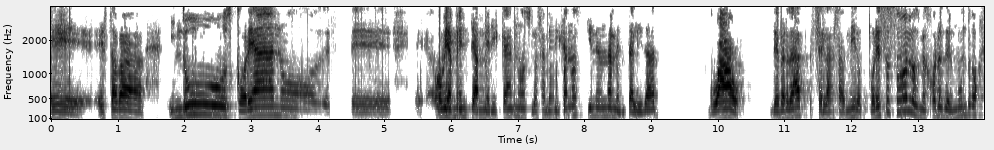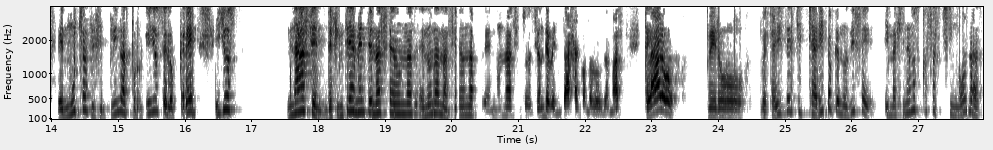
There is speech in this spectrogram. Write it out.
Eh, estaba hindús, coreanos, este, eh, obviamente americanos. Los americanos tienen una mentalidad, wow, de verdad se las admiro. Por eso son los mejores del mundo en muchas disciplinas, porque ellos se lo creen. Ellos nacen, definitivamente nacen en una, en una nación, en una, en una situación de ventaja contra los demás. Claro, pero pues ahí está el chicharito que nos dice, imaginemos cosas chingonas.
